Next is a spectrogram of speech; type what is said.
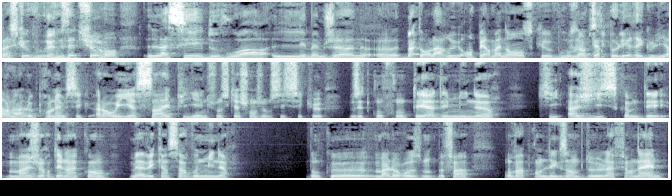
Parce que vous, vous êtes sûrement lassé de voir les mêmes jeunes euh, bah, dans la rue en permanence que vous interpellez régulièrement. le problème, c'est que. Alors oui, il y a ça, et puis il y a une chose qui a changé aussi, c'est que vous êtes confronté à des mineurs qui agissent comme des majeurs délinquants, mais avec un cerveau de mineur. Donc euh, malheureusement, enfin, on va prendre l'exemple de l'affaire Naël.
